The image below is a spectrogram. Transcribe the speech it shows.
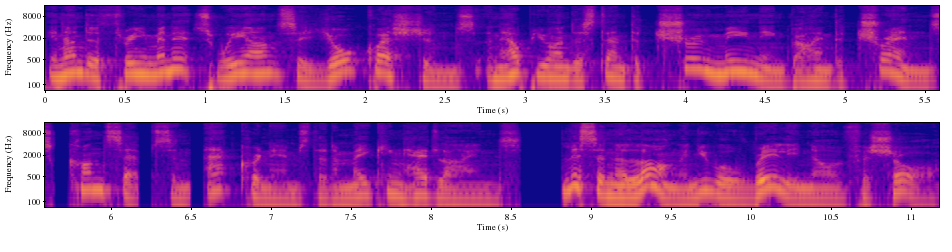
In under three minutes, we answer your questions and help you understand the true meaning behind the trends, concepts, and acronyms that are making headlines. Listen along and you will really know for sure.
